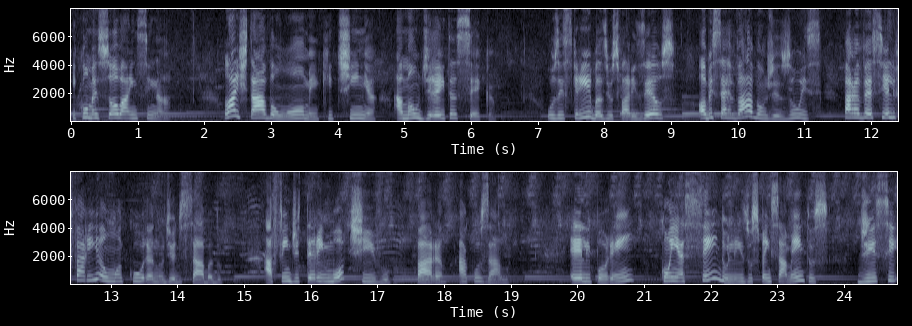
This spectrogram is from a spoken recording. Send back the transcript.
e começou a ensinar. Lá estava um homem que tinha a mão direita seca. Os escribas e os fariseus observavam Jesus para ver se ele faria uma cura no dia de sábado, a fim de terem motivo para acusá-lo. Ele, porém, conhecendo-lhes os pensamentos, disse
